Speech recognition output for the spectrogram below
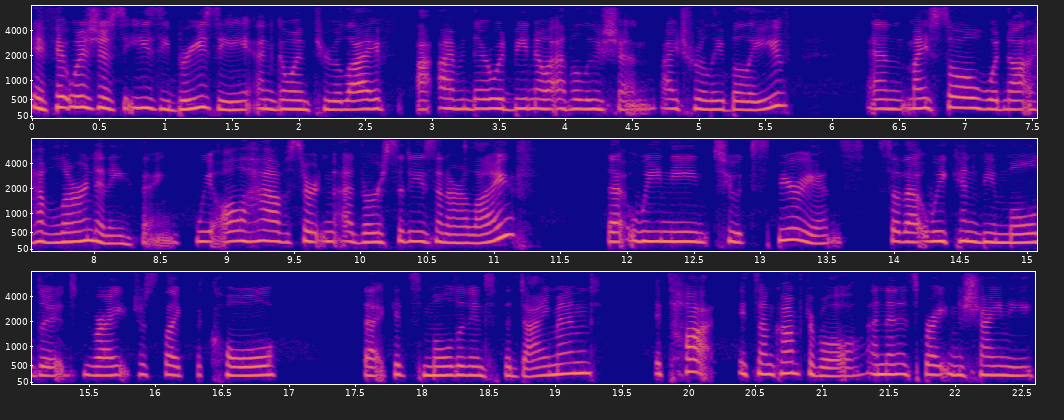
if it was just easy breezy and going through life, I, I mean, there would be no evolution. I truly believe and my soul would not have learned anything. We all have certain adversities in our life that we need to experience so that we can be molded, right? Just like the coal that gets molded into the diamond. It's hot, it's uncomfortable, and then it's bright and shiny,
